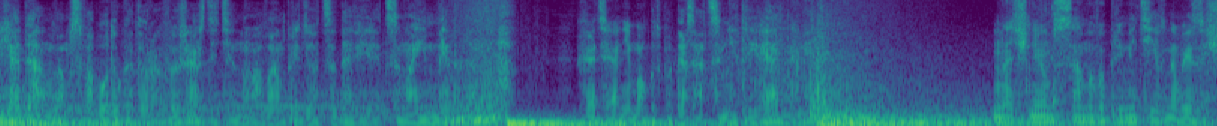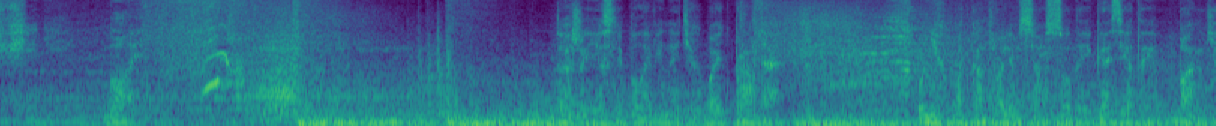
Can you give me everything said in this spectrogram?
Я дам вам свободу, которую вы жаждете, но вам придется довериться моим методам. Хотя они могут показаться нетривиальными. Начнем с самого примитивного из ощущений. Боль. Даже если половина этих байк правда, у них под контролем все, суды, газеты, банки.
